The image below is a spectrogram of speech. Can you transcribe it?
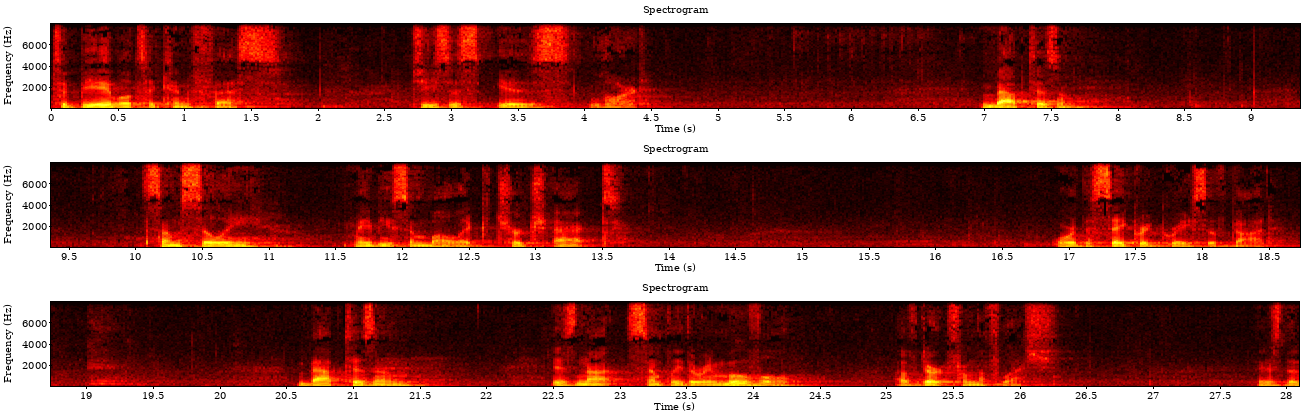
To be able to confess Jesus is Lord. Baptism. Some silly, maybe symbolic church act, or the sacred grace of God. Baptism is not simply the removal of dirt from the flesh. It is the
